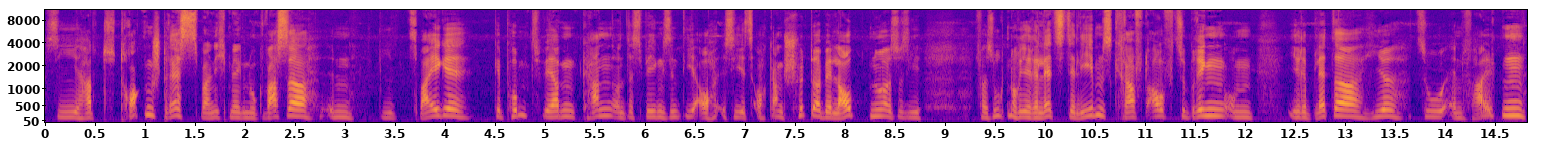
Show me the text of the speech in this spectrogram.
Sie hat Trockenstress, weil nicht mehr genug Wasser in die Zweige gepumpt werden kann und deswegen sind die auch, ist sie jetzt auch ganz schütterbelaubt nur. Also sie versucht noch ihre letzte Lebenskraft aufzubringen, um ihre Blätter hier zu entfalten.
